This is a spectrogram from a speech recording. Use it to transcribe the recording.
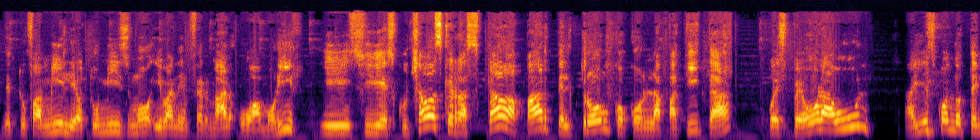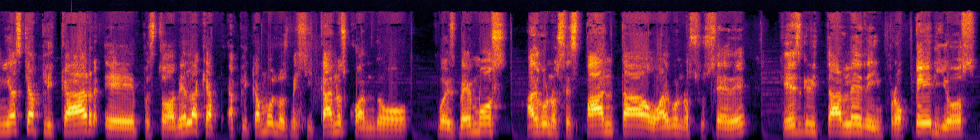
de tu familia o tú mismo iban a enfermar o a morir. Y si escuchabas que rascaba parte el tronco con la patita, pues peor aún. Ahí es cuando tenías que aplicar, eh, pues todavía la que aplicamos los mexicanos cuando pues vemos algo nos espanta o algo nos sucede, que es gritarle de improperios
